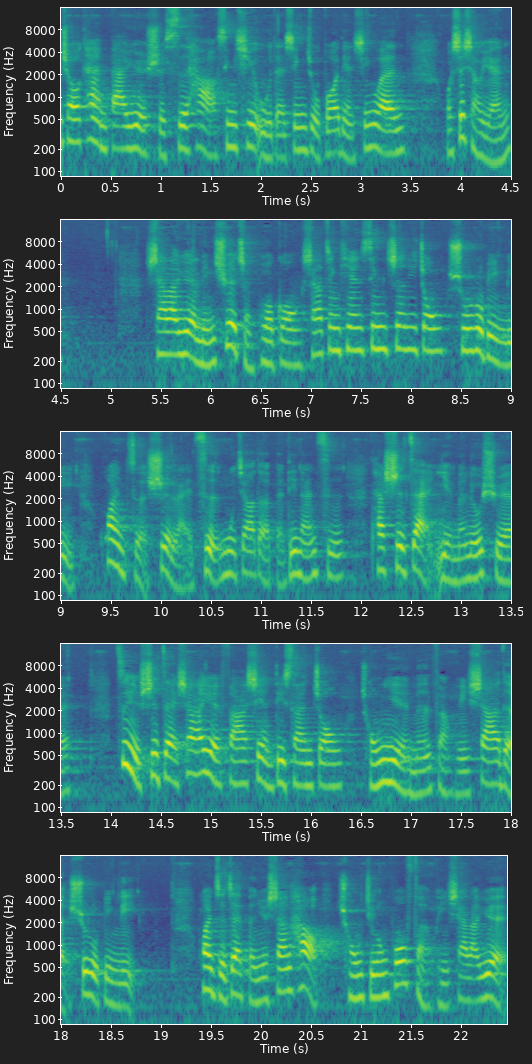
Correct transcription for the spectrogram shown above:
迎收看八月十四号星期五的新主播点新闻，我是小袁。沙拉月零确诊破功，沙今天新增一宗输入病例，患者是来自木礁的本地男子，他是在也门留学，这也是在沙拉月发现第三宗从也门返回沙的输入病例。患者在本月三号从吉隆坡返回沙拉越，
